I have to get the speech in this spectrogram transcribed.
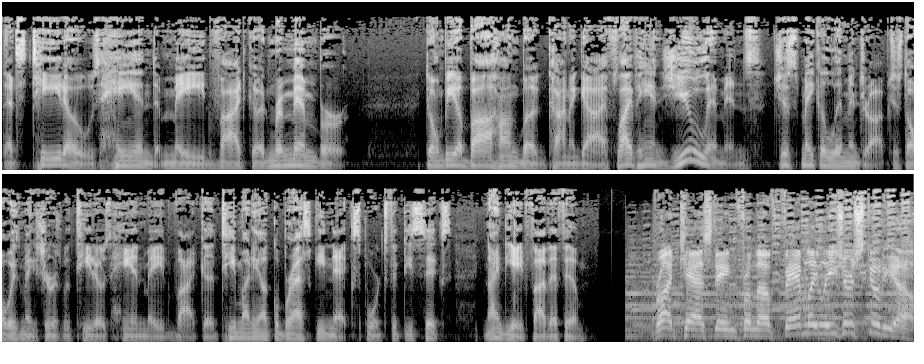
That's Tito's handmade vodka. And remember, don't be a bah humbug kind of guy. If life hands you lemons, just make a lemon drop. Just always make sure it's with Tito's handmade vodka. T Money Uncle Braskey next. Sports 56, 98.5 FM. Broadcasting from the Family Leisure Studio,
